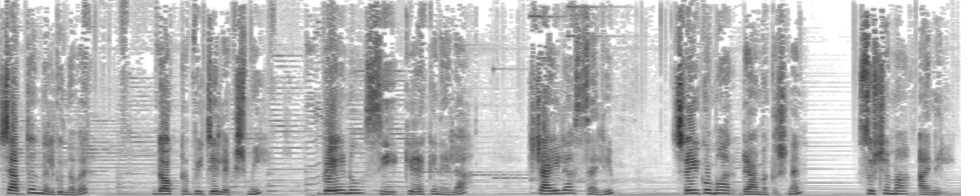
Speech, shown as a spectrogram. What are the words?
ശബ്ദം നൽകുന്നവർ ഡോക്ടർ വിജയലക്ഷ്മി വേണു സി കിഴക്കനേല ഷൈല സലീം ശ്രീകുമാർ രാമകൃഷ്ണൻ സുഷമ അനിൽ.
